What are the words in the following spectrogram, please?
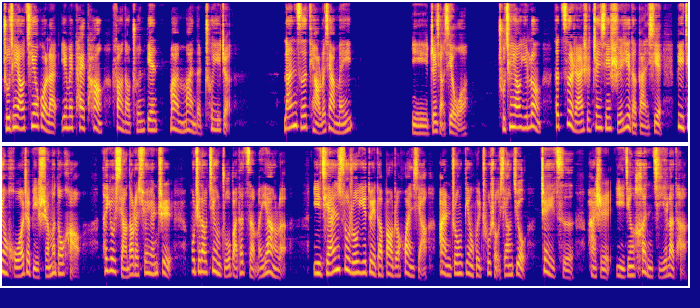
楚清瑶接过来，因为太烫，放到唇边，慢慢的吹着。男子挑了下眉：“你真想谢我？”楚清瑶一愣，他自然是真心实意的感谢，毕竟活着比什么都好。他又想到了轩辕志，不知道镜主把他怎么样了。以前素如一对他抱着幻想，暗中定会出手相救。这次怕是已经恨极了他。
